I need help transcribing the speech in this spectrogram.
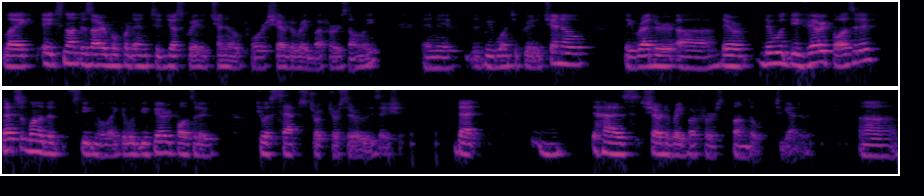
Like it's not desirable for them to just create a channel for shared array buffers only. And if we want to create a channel, they rather uh they're they would be very positive. That's one of the signal, like they would be very positive to accept structure serialization that has shared array buffers bundled together. Uh,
